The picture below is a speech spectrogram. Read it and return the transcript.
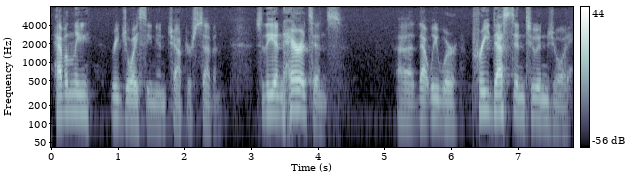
heavenly rejoicing in chapter 7. So the inheritance uh, that we were predestined to enjoy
